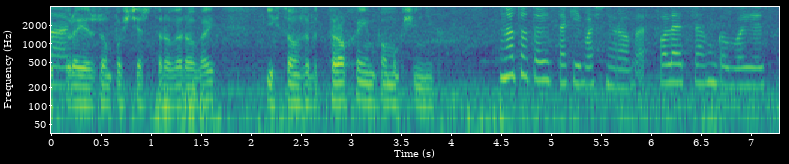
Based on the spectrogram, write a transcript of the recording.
tak. które jeżdżą po ścieżce rowerowej i chcą, żeby trochę im pomógł silnik. No to to jest taki właśnie rower. Polecam go, bo jest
